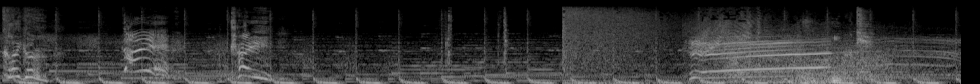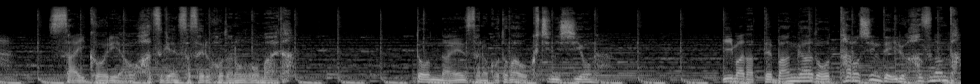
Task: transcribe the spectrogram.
カイサイコエリアを発言させるほどのお前だ。どんな遠査の言葉を口にしようが今だってヴァンガードを楽しんでいるはずなんだ。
